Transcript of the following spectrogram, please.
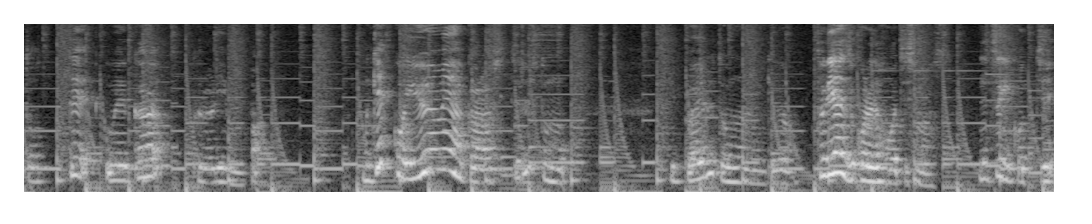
取って上から黒リンパ、まあ、結構有名やから知ってる人もいっぱいいると思うんだけどとりあえずこれで放置します。で次こっち。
